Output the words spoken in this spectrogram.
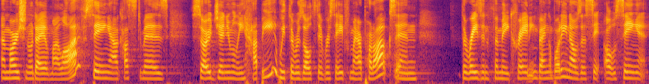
emotional day of my life, seeing our customers so genuinely happy with the results they've received from our products and the reason for me creating Bangn Body, and I was I was seeing it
